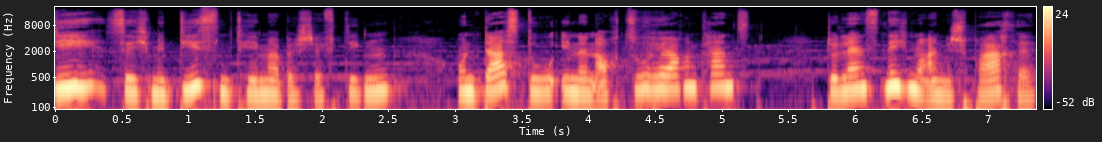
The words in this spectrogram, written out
die sich mit diesem Thema beschäftigen und dass du ihnen auch zuhören kannst? Du lernst nicht nur eine Sprache,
